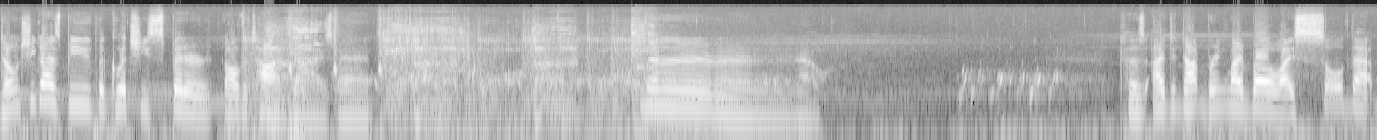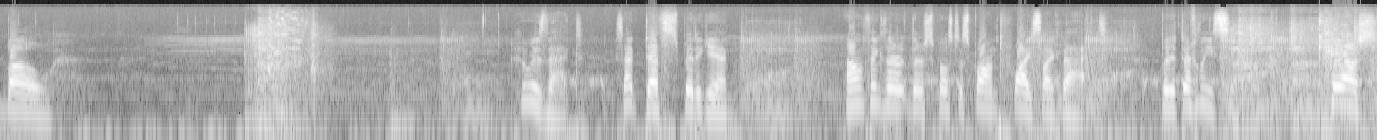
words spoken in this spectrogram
Don't you guys be the glitchy spitter all the time, guys, man. No, no, no, no, no. Because I did not bring my bow. I sold that bow. Who is that? Is that Death Spit again? I don't think they're they're supposed to spawn twice like that. But it definitely is Chaos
